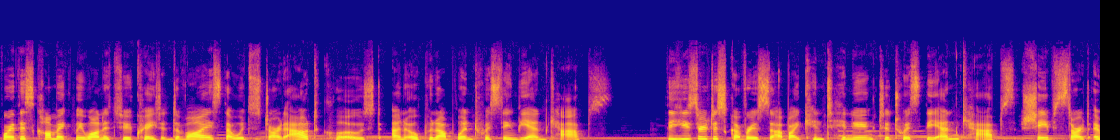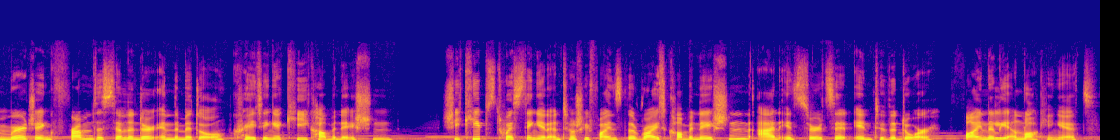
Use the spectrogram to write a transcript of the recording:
For this comic we wanted to create a device that would start out closed and open up when twisting the end caps. The user discovers that by continuing to twist the end caps, shapes start emerging from the cylinder in the middle, creating a key combination. She keeps twisting it until she finds the right combination and inserts it into the door, finally unlocking it.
